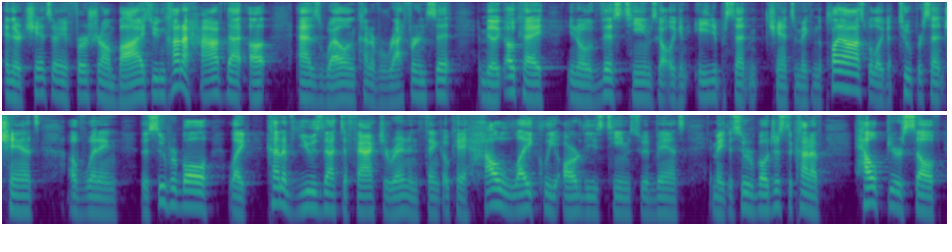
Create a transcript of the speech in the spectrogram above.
and their chance of having a first round bye. So you can kind of have that up as well and kind of reference it and be like, okay, you know, this team's got like an 80% chance of making the playoffs, but like a 2% chance of winning the Super Bowl. Like, kind of use that to factor in and think, okay, how likely are these teams to advance and make the Super Bowl just to kind of help yourself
